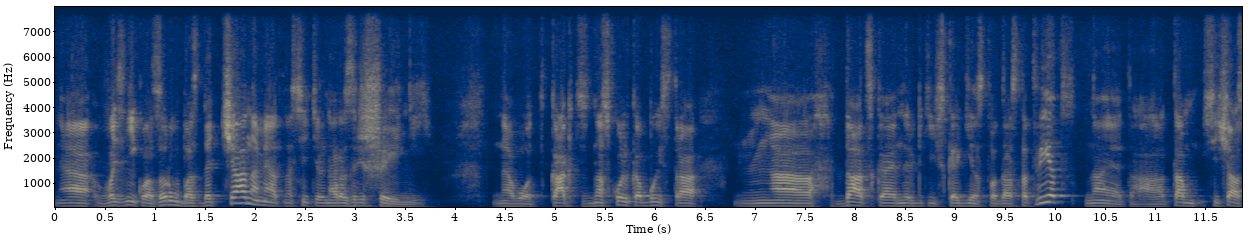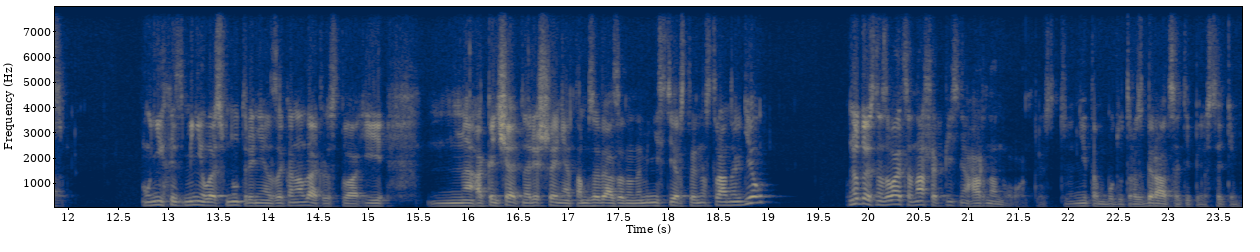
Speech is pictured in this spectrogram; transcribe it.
э, возникла заруба с датчанами относительно разрешений. Вот, как, насколько быстро э, датское энергетическое агентство даст ответ на это. А там сейчас у них изменилось внутреннее законодательство и окончательное решение там завязано на Министерство иностранных дел. Ну, то есть называется наша песня Гарнанова. То есть они там будут разбираться теперь с этим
